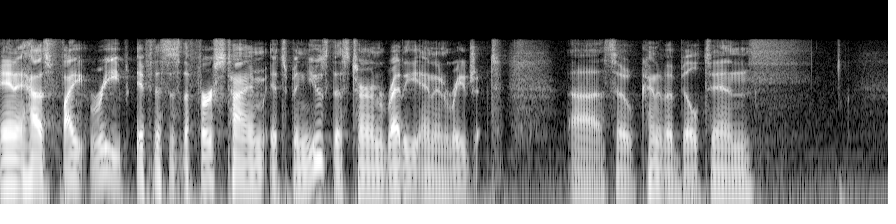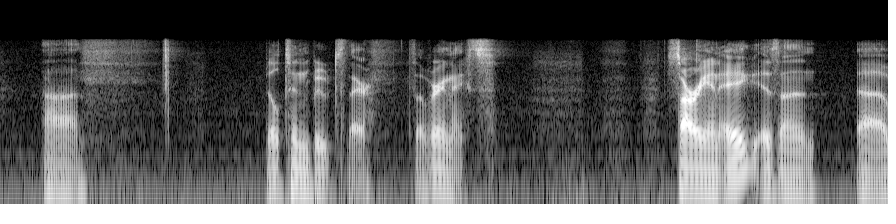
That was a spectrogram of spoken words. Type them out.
And it has Fight Reap if this is the first time it's been used this turn, ready and enrage it. Uh, so kind of a built-in uh, built-in boots there. So very nice. Saurian Egg is a uh,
